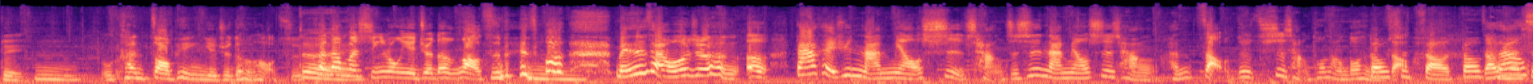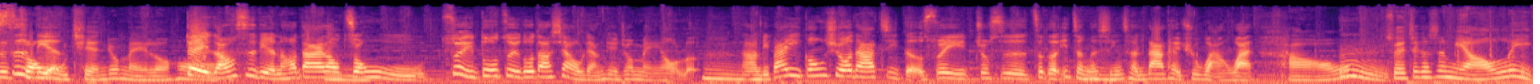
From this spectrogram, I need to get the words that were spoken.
对，嗯，我看照片也觉得很好吃，对看他们形容也觉得很好吃。没错，嗯、每次采访都觉得很饿。大家可以去南苗市场，只是南苗市场很早，就市场通常都很早，都是早，都早上四点前就没了。对，早上四点，然后大概到中午，嗯、最多最多到下午两点就没有了。嗯，那礼拜一公休，大家记得，所以就是这个一整个行程，大家可以去玩玩。好，嗯，所以这个是苗栗。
